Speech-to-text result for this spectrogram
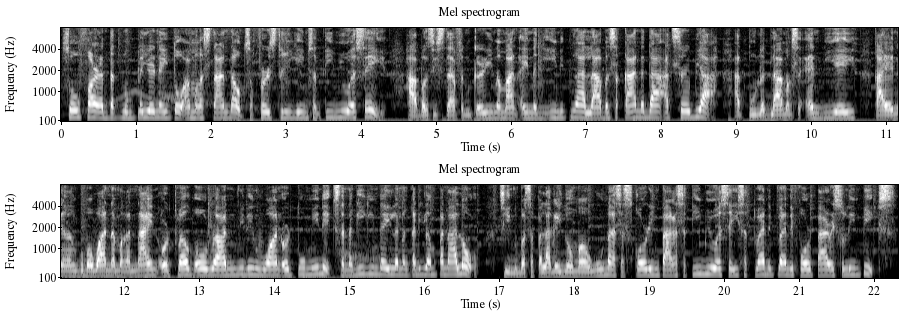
So far, ang tatlong player na ito ang mga standout sa first 3 games ng Team USA. Habang si Stephen Curry naman ay nagiinit nga laban sa Canada at Serbia. At tulad lamang sa NBA, kaya niya ngang gumawa ng mga 9 or 12-0 run within 1 or 2 minutes na nagiging dahilan ng kanilang panalo. Sino ba sa palagay niyo maunguna sa scoring para sa Team USA sa 2024 Paris Olympics?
